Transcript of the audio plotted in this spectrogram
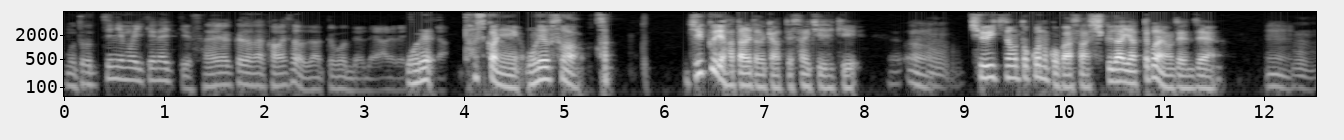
もうどっちにもいけないっていう最悪だな、かわいそうだなって思うんだよね、あれめちゃくちゃ。確かに、俺さ、か塾で働いた時あってさ、一時期。う。うんん。中1の男の子がさ、宿題やってこないの、全然。う。うんん。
